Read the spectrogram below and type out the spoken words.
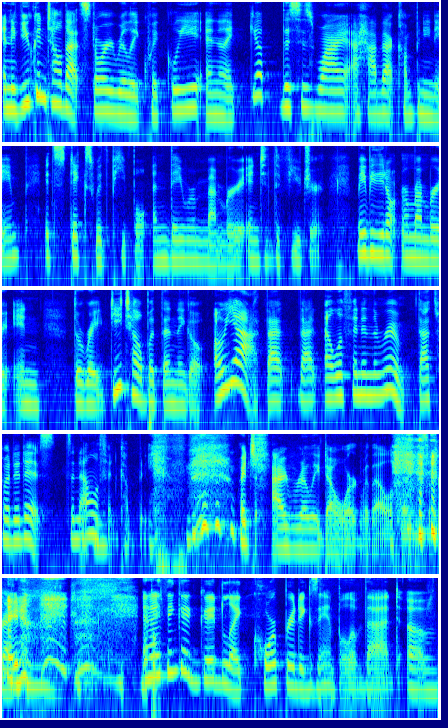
And if you can tell that story really quickly and, like, yep, this is why I have that company name, it sticks with people and they remember it into the future. Maybe they don't remember it in the right detail, but then they go, oh, yeah, that, that elephant in the room, that's what it is. It's an mm-hmm. elephant company, which I really don't work with elephants, right? and I think a good, like, corporate example of that, of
